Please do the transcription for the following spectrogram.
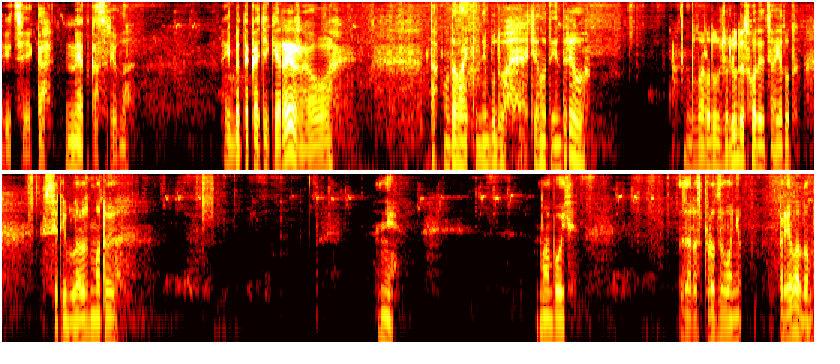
Дивіться, яка нитка срібна. Якби така тільки рижа, о. Так, ну давайте не буду тягнути інтригу. Бо зараз тут вже люди сходяться, а я тут срібло розмотую. Ні. Мабуть, зараз продзвоню приладом.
